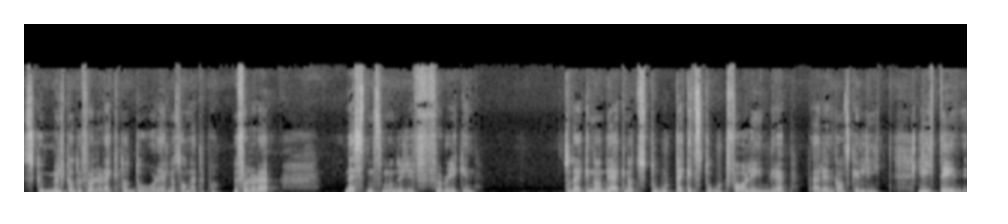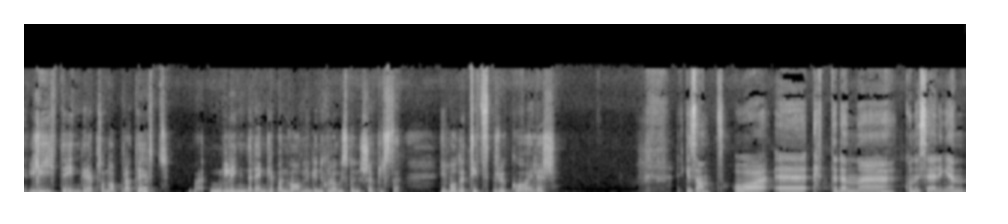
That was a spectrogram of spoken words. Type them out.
skummelt, og du føler deg ikke noe dårlig eller noe sånt etterpå. Du føler deg nesten som du, før du gikk inn. Så det er ikke, noe, det er ikke, stort, det er ikke et stort, farlig inngrep. Det er et ganske lite, lite, lite inngrep sånn operativt. Ligner egentlig på en vanlig gynekologisk undersøkelse. I både tidsbruk og ellers. Ikke sant. Og eh, etter denne koniseringen,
